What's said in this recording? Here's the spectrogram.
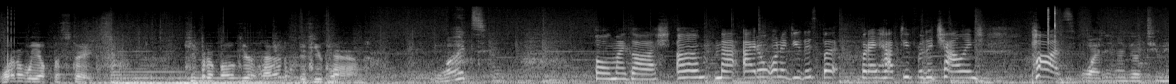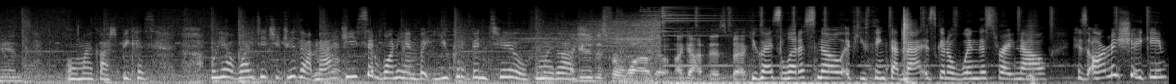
Why don't we up the stakes? Keep it above your head if you can. What? Oh my gosh. Um, Matt, I don't want to do this, but but I have to for the challenge. Pause. Why didn't I go two hands? Oh my gosh, because oh yeah, why did you do that, Matt? He said one hand, but you could have been two. Oh my gosh. I gosh. can do this for a while though. I got this, Beck. You guys let us know if you think that Matt is gonna win this right now. His arm is shaking.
